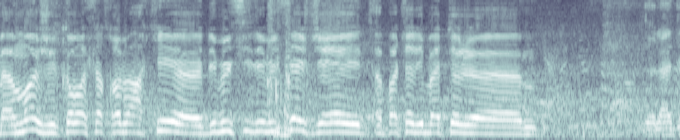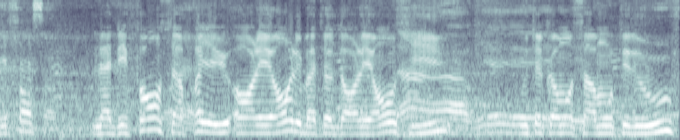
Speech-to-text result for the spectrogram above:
Bah, moi, j'ai commencé à te remarquer 2006-2016, je dirais, à partir des battles euh, de la défense. hein. La Défense. Et après, il y a eu Orléans, les battles d'Orléans aussi. Ah. Où tu as commencé à monter de ouf.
